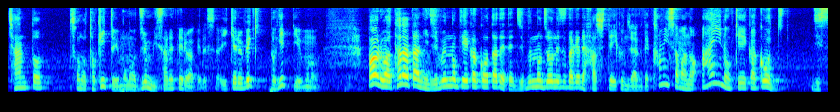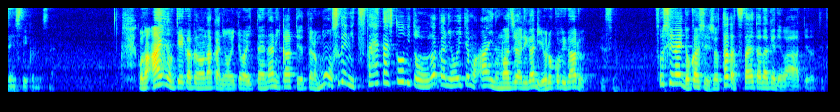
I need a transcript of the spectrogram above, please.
ちゃんとその時というものを準備されてるわけですよ。行けるべき時っていうものパウルはただ単に自分の計画を立てて自分の情熱だけで走っていくんじゃなくて神様の愛の計画を実践していくんですね。この愛の計画の中においては一体何かって言ったらもうすでに伝えた人々の中においても愛の交わりがあり喜びがあるんですよ。そうしてないとおかしいでしょ。ただ伝えただけでわーってなってて。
